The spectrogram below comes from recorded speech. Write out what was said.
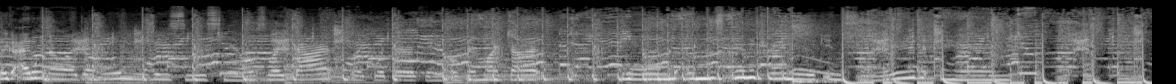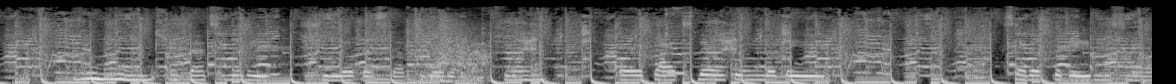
Like, I don't know, I don't really usually see snails like that, like with their thing open like that. Um, and I'm just kind of trying to look inside, and I don't know if that's where they shoot out their stuff to go to the bathroom, or if that's their thing that they set up the baby snail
